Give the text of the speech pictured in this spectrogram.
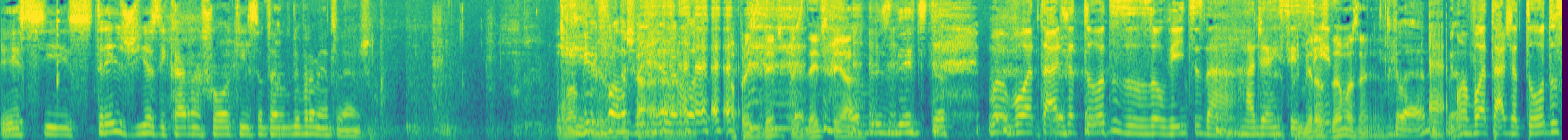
Esses três dias de carna show aqui em Santana do Livramento, né, Ângelo? Quem primeiro fala primeiro agora? A presidente, presidente tem a O presidente então. Uma boa tarde a todos os ouvintes da Rádio RCC. primeiras damas, né? Claro. É, uma boa tarde a todos.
